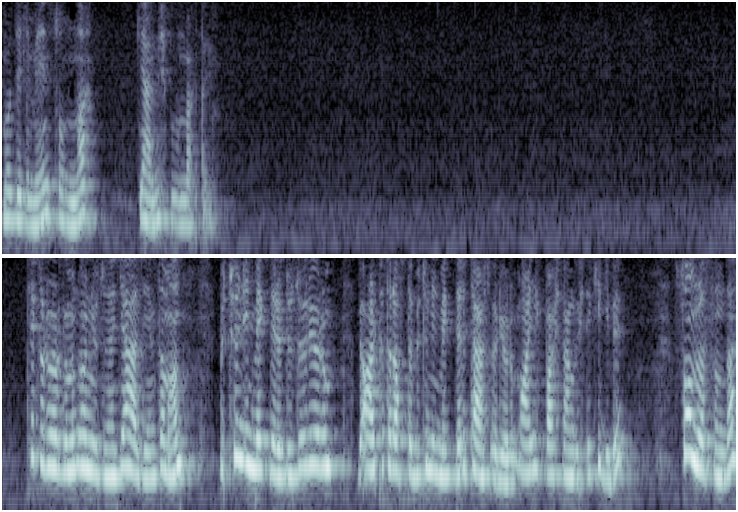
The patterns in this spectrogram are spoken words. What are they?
modelimin sonuna gelmiş bulunmaktayım. Tekrar örgümün ön yüzüne geldiğim zaman bütün ilmekleri düz örüyorum ve arka tarafta bütün ilmekleri ters örüyorum. Aynı ilk başlangıçtaki gibi. Sonrasında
